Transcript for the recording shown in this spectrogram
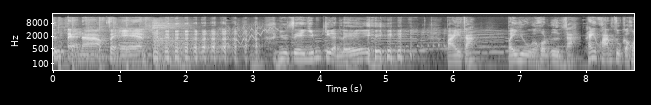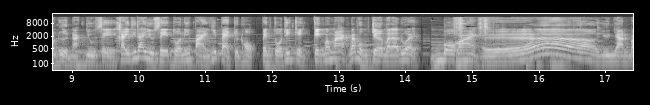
ถึงแต่หน้าแฟน ยูเซยิ้มเจือนเลย ไปซะไปอยู่กับคนอื่นซะ ให้ความสุขกับคนอื่นนะยูเซใครที่ได้ยูเซตัวนี้ไป 28.6 เป็นตัวที่เก่งเก่งมากๆ แล้วผมเจอมาแล้วด้วย โบก็ให้เออ ยืนยันไป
